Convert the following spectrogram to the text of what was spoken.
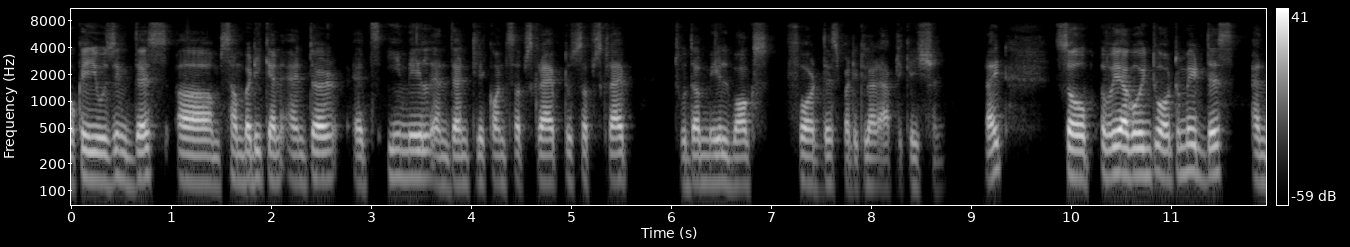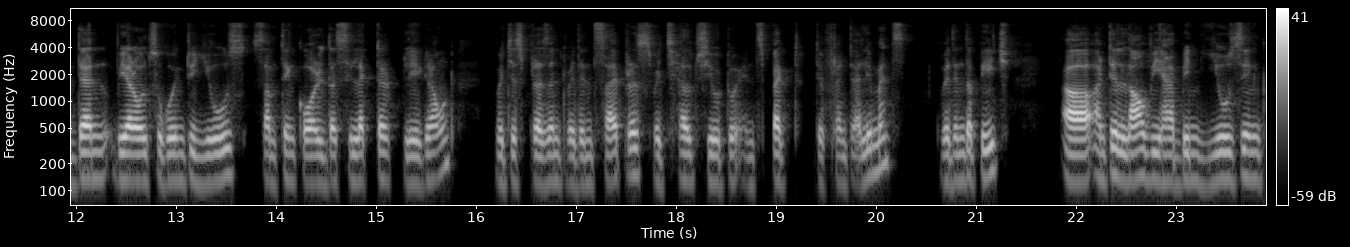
Okay, using this, um, somebody can enter its email and then click on subscribe to subscribe to the mailbox for this particular application, right? So we are going to automate this and then we are also going to use something called the selector playground, which is present within Cypress, which helps you to inspect different elements within the page uh, until now we have been using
